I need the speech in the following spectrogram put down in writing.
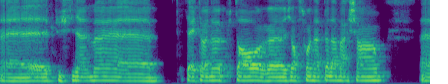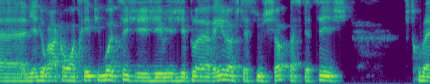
Euh, puis finalement, peut-être un heure plus tard, euh, je reçois un appel à ma chambre. Vient nous rencontrer. Puis moi, tu sais, j'ai, pleuré, là, j'étais sous le choc parce que, tu sais, je, je trouvais,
